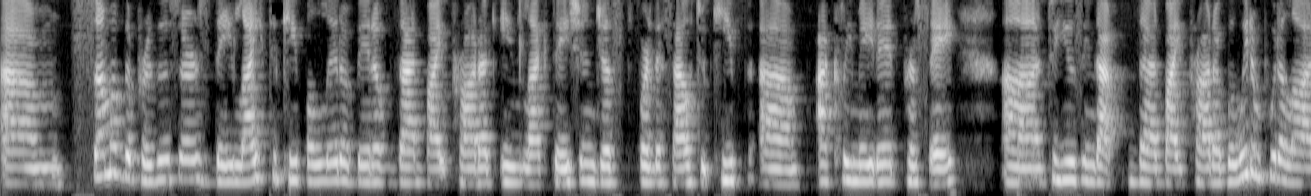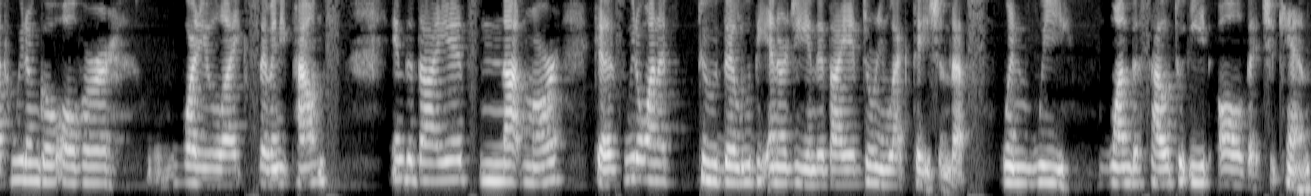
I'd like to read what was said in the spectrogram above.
Um, some of the producers they like to keep a little bit of that byproduct in lactation just for the sow to keep um, acclimated per se uh, to using that that byproduct but we don't put a lot we don't go over what do you like 70 pounds in the diets not more because we don't want to to dilute the energy in the diet during lactation. That's when we want the sow to eat all that she can.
